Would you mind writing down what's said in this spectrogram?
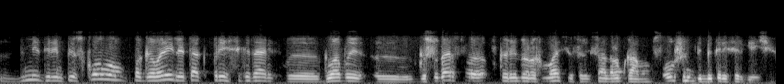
с Дмитрием Песковым поговорили так пресс-секретарь э, главы э, государства в коридорах власти с Александром Камом. Слушаем Дмитрия Сергеевича.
